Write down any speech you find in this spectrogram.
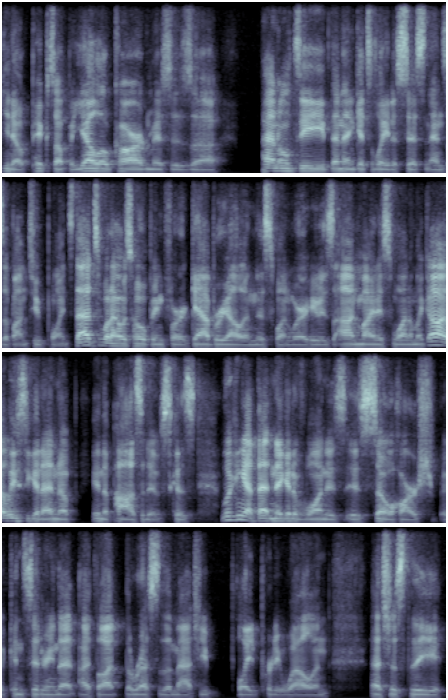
you know, picks up a yellow card, misses a penalty, and then gets a late assist and ends up on two points. That's what I was hoping for Gabriel in this one, where he was on minus one. I'm like, oh, at least he could end up in the positives because looking at that negative one is is so harsh, considering that I thought the rest of the match he played pretty well, and that's just the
